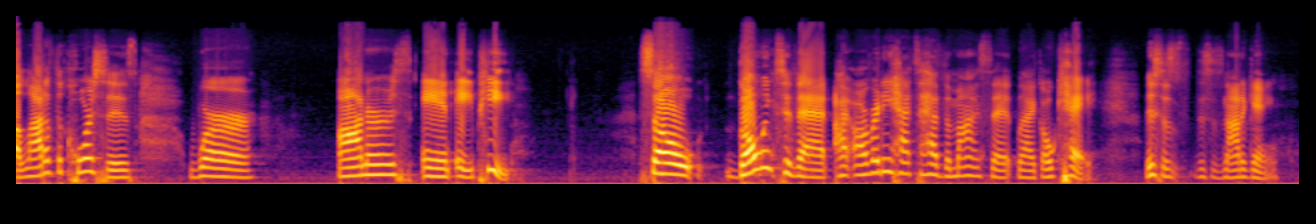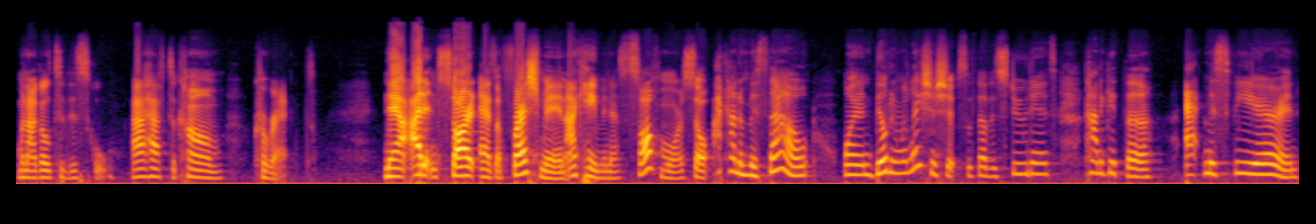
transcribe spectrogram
a lot of the courses were honors and AP. So going to that, I already had to have the mindset like, okay, this is this is not a game when I go to this school. I have to come correct. Now, I didn't start as a freshman. I came in as a sophomore, so I kind of missed out on building relationships with other students, kind of get the atmosphere and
